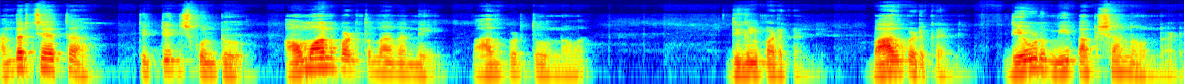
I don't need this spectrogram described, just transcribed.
అందరి చేత తిట్టించుకుంటూ అవమానపడుతున్నానని బాధపడుతూ ఉన్నావా? దిగులు పడకండి బాధపడకండి. దేవుడు మీ పక్షాన ఉన్నాడు.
